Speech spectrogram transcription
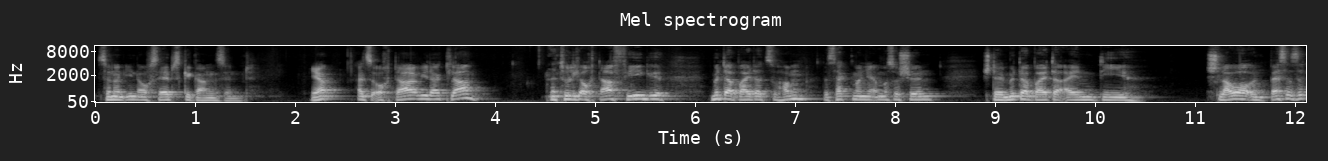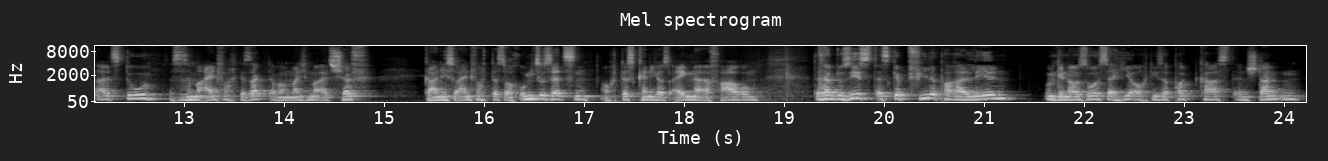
sondern ihn auch selbst gegangen sind. Ja, also auch da wieder klar, natürlich auch da fähige Mitarbeiter zu haben. Das sagt man ja immer so schön. Stell Mitarbeiter ein, die schlauer und besser sind als du. Das ist immer einfach gesagt, aber manchmal als Chef gar nicht so einfach, das auch umzusetzen. Auch das kenne ich aus eigener Erfahrung. Deshalb, du siehst, es gibt viele Parallelen und genau so ist ja hier auch dieser Podcast entstanden.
